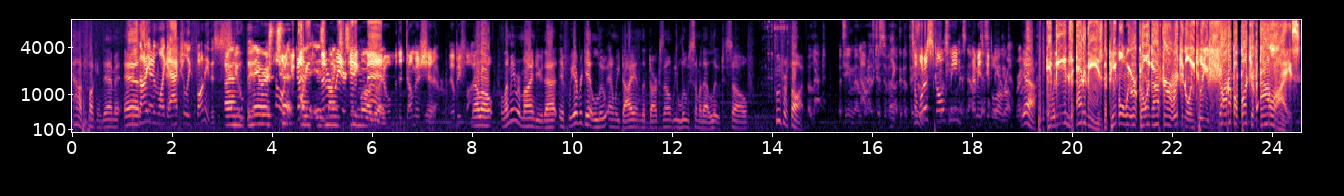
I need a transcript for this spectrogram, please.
god fucking damn it. It's not even like actually funny. This is Um, the stupid. nearest No, you guys checkpoint is literally are 92 getting miles mad away. over the dumbest shit ever. It'll be fine. Mello, let me remind you that if we ever get loot and we die in the dark zone, we lose some of that loot. So, food for thought. Alert. A team member has disavowed like- the So what does skulls mean? team is now That means people are rogue, right? Yeah. It means enemies, the people we were going after originally until you shot up a bunch of allies.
